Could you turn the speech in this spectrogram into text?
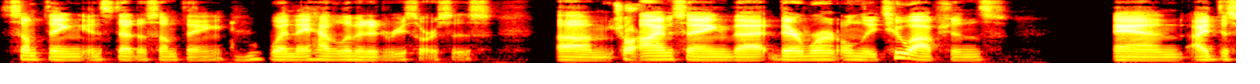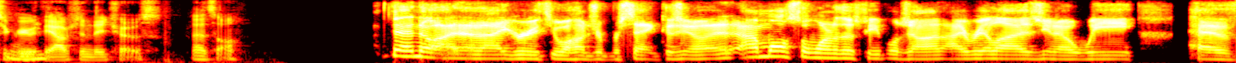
something instead of something mm-hmm. when they have limited resources um, sure. i'm saying that there weren't only two options and I disagree mm-hmm. with the option they chose. That's all. Yeah, no, I, and I agree with you 100% because, you know, I'm also one of those people, John. I realize, you know, we have,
